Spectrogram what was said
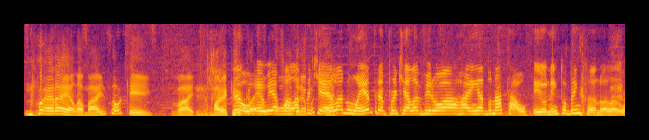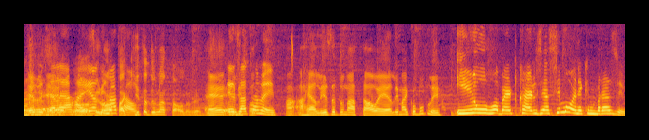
não era ela, mas ok. Vai. Mariah Carey Não, eu ia falar porque ela não entra porque ela virou a rainha do Natal. Eu nem tô brincando. Ela, o nome É, dela é a ela rainha virou do Natal. paquita do Natal, na verdade. É, Exatamente. falam- A, a realeza do Natal é ela e Michael Bublé. E o Roberto Carlos e a Simone aqui no Brasil.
